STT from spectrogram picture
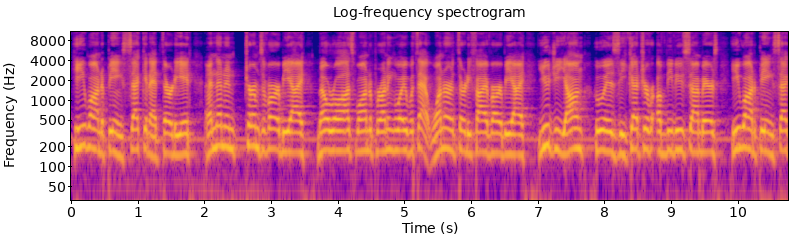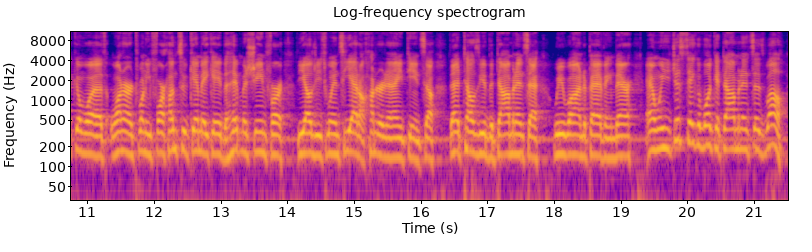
he wound up being second at 38. And then in terms of RBI, Mel Rojas wound up running away with that 135 RBI. Eui-ji Yang, who is the catcher of the Doosan Bears, he wound up being second with 124. Hyun-soo Kim, aka the hit machine machine for the LG Twins. He had 119. So that tells you the dominance that we wound up having there. And when you just take a look at dominance as well,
